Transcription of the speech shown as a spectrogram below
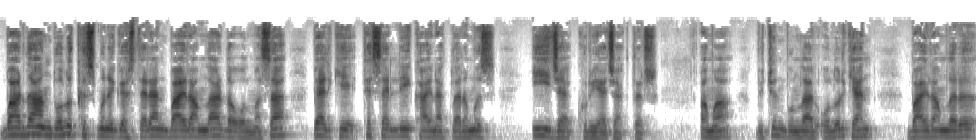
bardağın dolu kısmını gösteren bayramlar da olmasa belki teselli kaynaklarımız iyice kuruyacaktır. Ama bütün bunlar olurken bayramları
